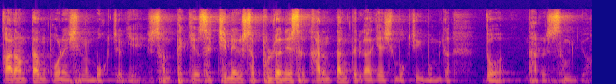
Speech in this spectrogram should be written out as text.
가나안 땅 보내시는 목적이 선택해서 지명에서 불러내서 가나안 땅 들어가게 하신 목적이 뭡니까? 너 나를 섬겨.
